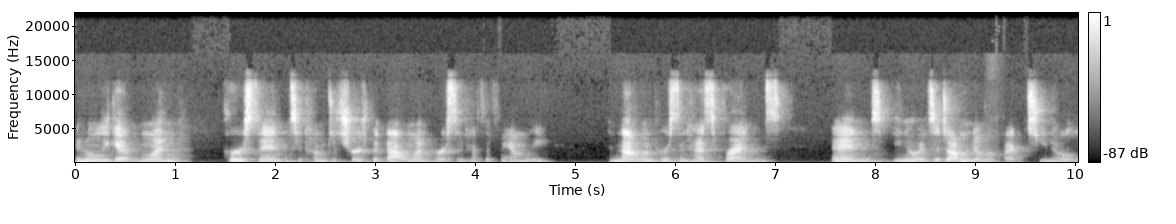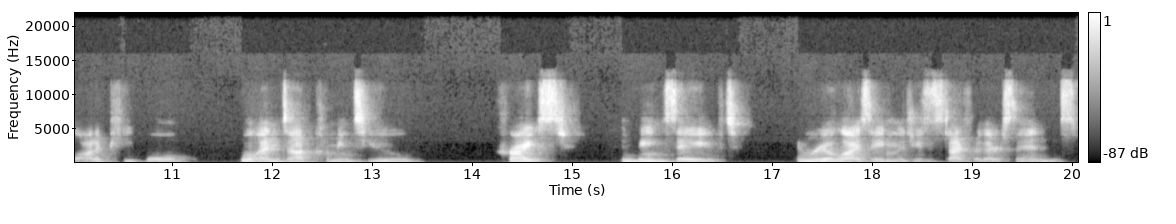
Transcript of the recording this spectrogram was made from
and only get one person to come to church, but that one person has a family and that one person has friends. And, you know, it's a domino effect. You know, a lot of people will end up coming to Christ and being saved and realizing that Jesus died for their sins.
